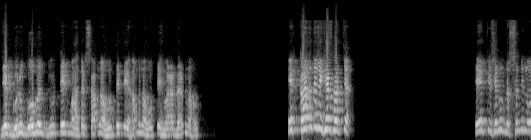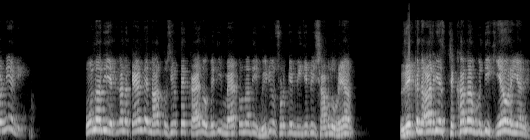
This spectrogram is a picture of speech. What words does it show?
ਜੇ ਗੁਰੂ ਗੋਬਿੰਦ, ਗੁਰੂ ਤੇਗ ਬਹਾਦਰ ਸਾਹਿਬ ਨਾ ਹੋਤੇ ਤੇ ਹਮ ਨਾ ਹੋਤੇ, ਹਮਾਰਾ ਧਰਮ ਨਾ ਹੋ ਇਹ ਕੰਧ ਤੇ ਲਿਖਿਆ ਸੱਚ ਹੈ। ਇਹ ਕਿਸੇ ਨੂੰ ਦੱਸਣ ਦੀ ਲੋੜ ਨਹੀਂ ਹੈਗੀ। ਉਹਨਾਂ ਦੀ ਇੱਕ ਗੱਲ ਕਹਿਣ ਦੇ ਨਾਲ ਤੁਸੀਂ ਉੱਥੇ ਕਾਇਦ ਹੋ ਗਏ ਜੀ। ਮੈਂ ਤਾਂ ਉਹਨਾਂ ਦੀ ਵੀਡੀਓ ਸੁਣ ਕੇ ਬੀਜੇਪੀ ਸ਼ਾਮਲ ਹੋ ਰਿਹਾ। ਲੇਕਿਨ ਆ ਜਿਹੜੀਆਂ ਸਿੱਖਾਂ ਨਾਲ ਵਧੀਕੀਆਂ ਹੋ ਰਹੀਆਂ ਨੇ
